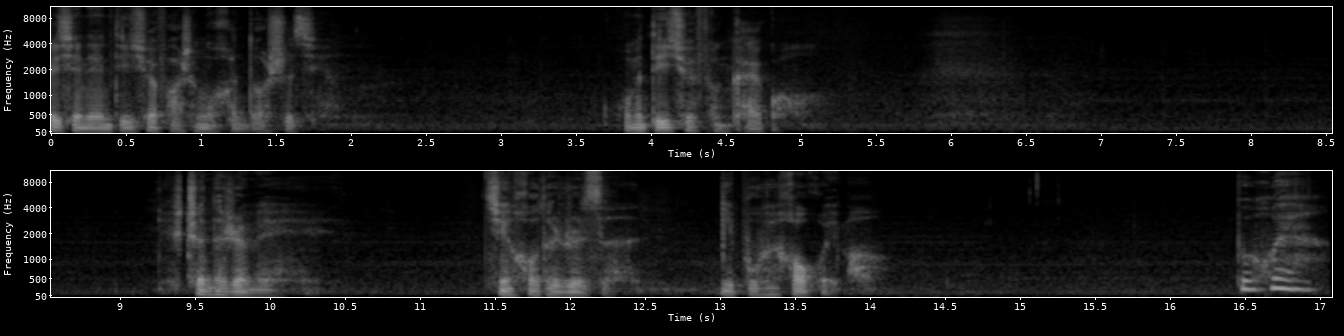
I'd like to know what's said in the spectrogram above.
这些年的确发生过很多事情，我们的确分开过。你真的认为今后的日子你不会后悔吗？不会啊，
